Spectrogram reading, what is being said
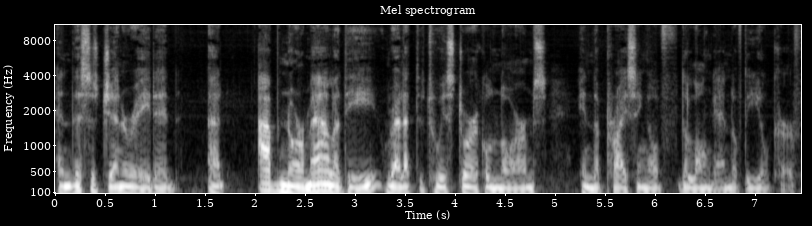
and this has generated an abnormality relative to historical norms in the pricing of the long end of the yield curve.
